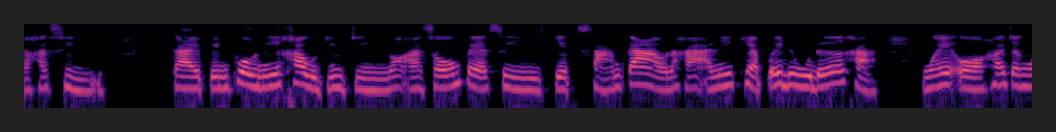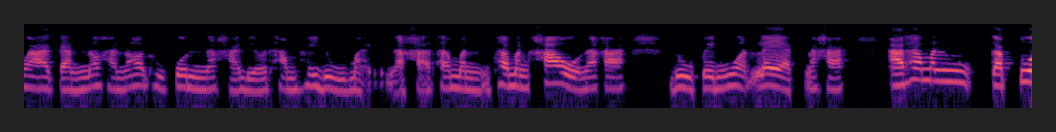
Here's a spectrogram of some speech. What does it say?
นะคะสี่ กลายเป็นพวกนี้เข้าจริงๆเนาะอะสองแปดสี่เจ็ดสามเก้านะคะ อันนี้แคปไว้ดูเด้อค่ะไว้ออกเข้าจังหวากันเนาะค่ะเนาะทุกคนนะคะ เดี๋ยวทำให้ดูใหม่นะคะ ถ้ามันถ้ามันเข้านะคะ ดูเป็นงวดแรกนะคะอะถ้ามันกับตัว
